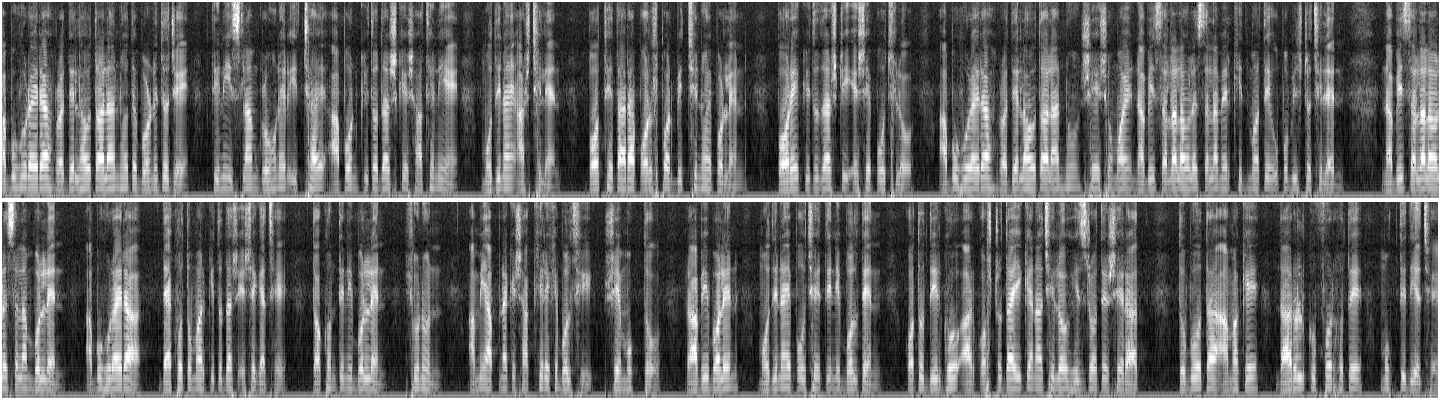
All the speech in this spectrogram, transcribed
আবু হুরাইরা হ্রদিল্লাহ তাল্লাহ্ন হতে বর্ণিত যে, তিনি ইসলাম গ্রহণের ইচ্ছায় আপন কৃতদাসকে সাথে নিয়ে মদিনায় আসছিলেন। পথে তারা পরস্পর বিচ্ছিন্ন হয়ে পড়লেন। পরে কৃতদাসটি এসে পৌঁছল। আবু হুরাইরা হ্রদিয়াল্লাহ তাল্লাহ্ন সে সময় নবী সাল্লাহ আলাইসাল্লামের খিদমতে উপবিষ্ট ছিলেন। নবী সাল্লাহ আলাইসাল্লাম বললেন, আবু হুরাইরা দেখো তোমার কৃতদাস এসে গেছে। তখন তিনি বললেন, শুনুন, আমি আপনাকে সাক্ষী রেখে বলছি, সে মুক্ত। রাবি বলেন, মদিনায় পৌঁছে তিনি বলতেন কত দীর্ঘ আর কষ্টদায়ী কেনা ছিল হিজরতের সে রাত, তবুও তা আমাকে দারুল কুফর হতে মুক্তি দিয়েছে।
